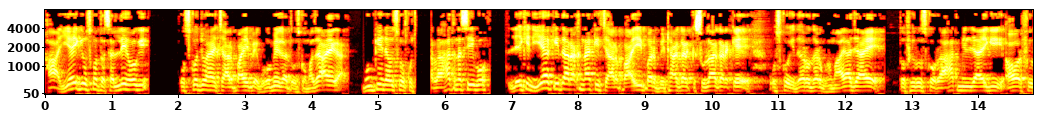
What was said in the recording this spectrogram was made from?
हाँ ये है कि उसको तसल्ली होगी। उसको जो है चारपाई पे घूमेगा तो उसको मज़ा आएगा। मुमकिन है उसको कुछ राहत नसीब हो। लेकिन यह अकीदा रखना कि चारपाई पर बिठा कर, सुला करके उसको इधर उधर घुमाया जाए। तो फिर उसको राहत मिल जाएगी और फिर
